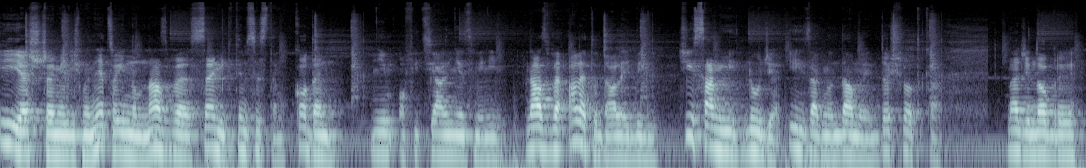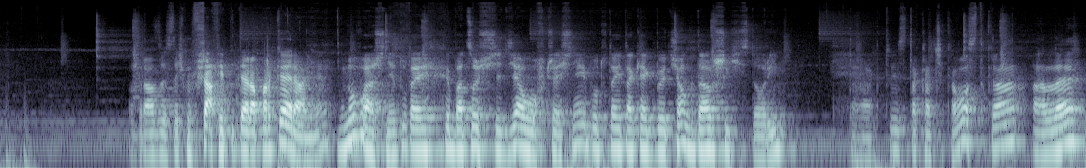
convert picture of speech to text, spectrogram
I jeszcze mieliśmy nieco inną nazwę, Semik tym system kodem, nim oficjalnie zmienili nazwę, ale to dalej byli ci sami ludzie. I zaglądamy do środka. Na dzień dobry. Od razu jesteśmy w szafie Petera Parkera, nie? No właśnie, tutaj chyba coś się działo wcześniej, bo tutaj tak jakby ciąg dalszy historii. Tak, tu jest taka ciekawostka, ale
